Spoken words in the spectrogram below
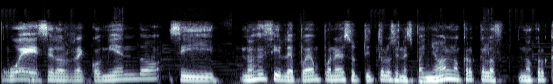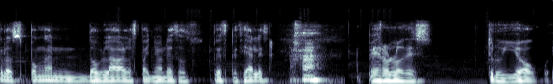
Güey, se los recomiendo. Si no sé si le pueden poner subtítulos en español, no creo que los no creo que los pongan doblado al español esos especiales. Ajá. Pero lo destruyó, güey.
